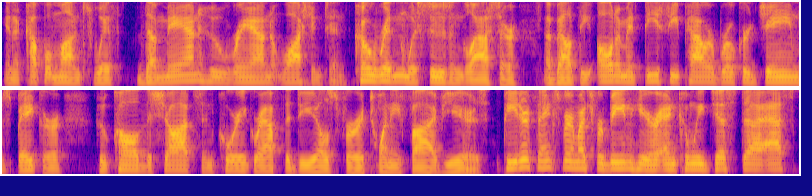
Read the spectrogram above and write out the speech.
in a couple months with The Man Who Ran Washington, co written with Susan Glasser about the ultimate DC power broker James Baker, who called the shots and choreographed the deals for 25 years. Peter, thanks very much for being here. And can we just uh, ask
